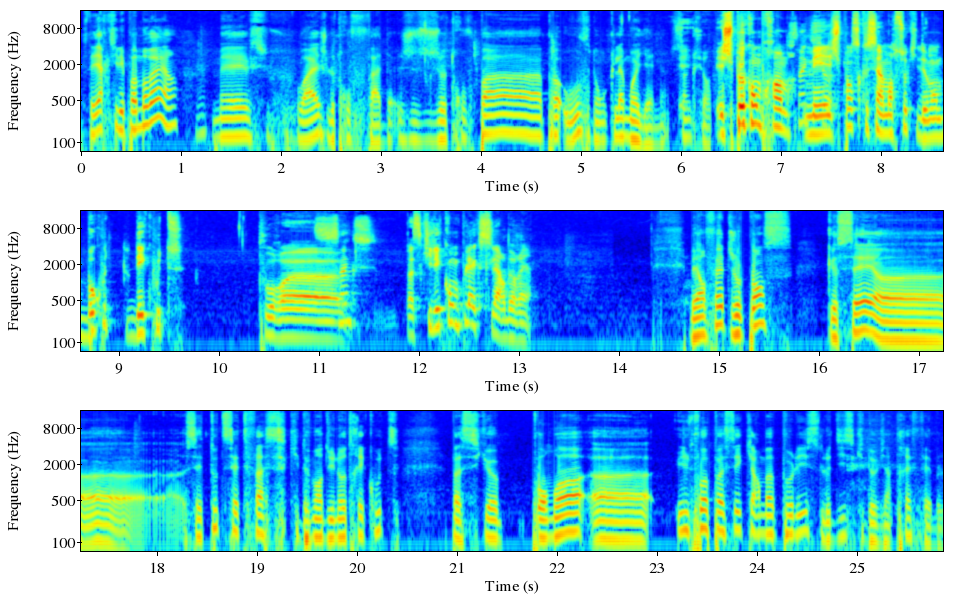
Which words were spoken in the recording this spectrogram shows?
C'est-à-dire qu'il est pas mauvais, hein, mais ouais, je le trouve fade. Je, je le trouve pas, pas ouf, donc la moyenne, 5 sur 10. Et je peux comprendre, 5 mais sur- je pense que c'est un morceau qui demande beaucoup d'écoute. Pour, euh, 5. Parce qu'il est complexe, l'air de rien. Mais en fait, je pense que c'est euh, c'est toute cette face qui demande une autre écoute. Parce que pour moi, euh, une fois passé Karma Police, le disque devient très faible.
